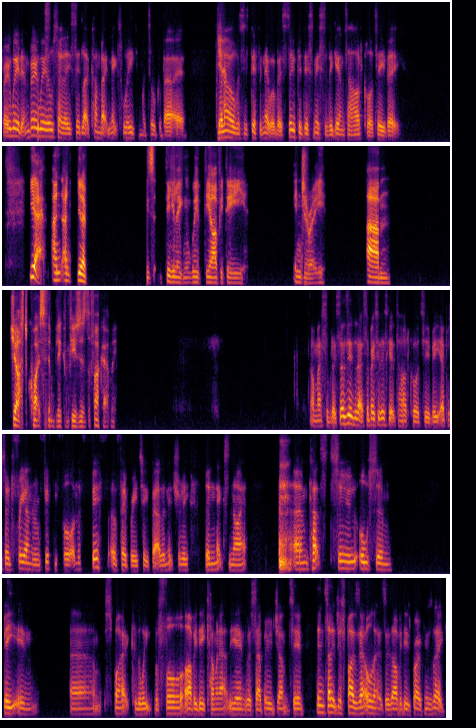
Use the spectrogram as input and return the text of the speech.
very weird and very weird. Also, they said like come back next week and we'll talk about it. Yeah. I know obviously it's different network, but it's super dismissive against hardcore TV. Yeah, and and you know, he's dealing with the RVD injury. Um, just quite simply confuses the fuck out of me. Oh, massively. So that's the end of that. So basically, let's get to Hardcore TV, episode 354 on the 5th of February 2000, literally the next night. um, cuts to Awesome beating um, Spike the week before, RVD coming out at the end where Sabu jumped in. Then suddenly just fuzzes out all that and says RVD's broken his leg.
